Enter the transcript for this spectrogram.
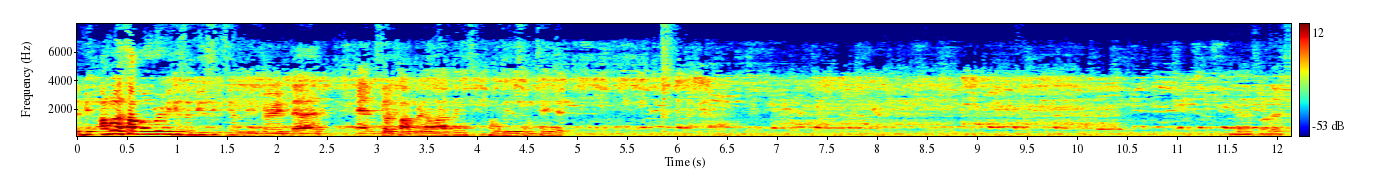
I'm gonna talk over it because the music is gonna be very bad and it's gonna copyright a lot of things. Hopefully this won't change it. Yeah, that's about it.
